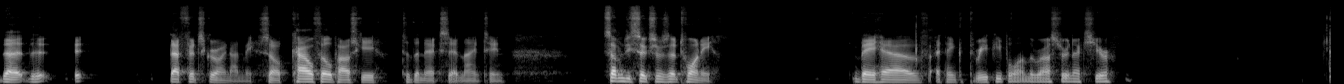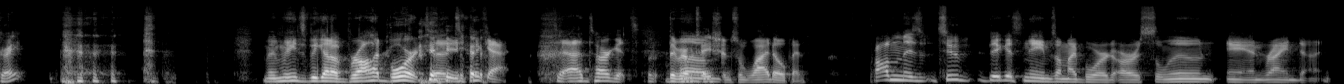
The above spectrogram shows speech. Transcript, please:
the, the it, that fits growing on me. So Kyle Filipowski to the Knicks at 19. 76ers at 20. They have, I think, three people on the roster next year. Great. it means we got a broad board to, to Yeah. pick at to add targets. The Um, rotation's wide open. Problem is, two biggest names on my board are Salaun and Ryan Dunn.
